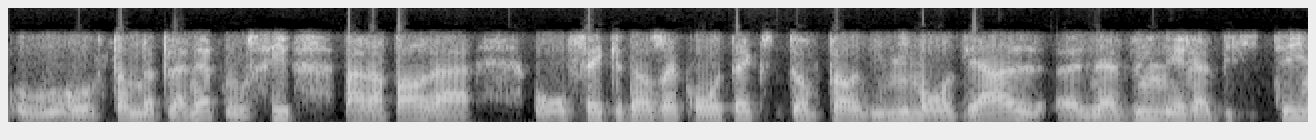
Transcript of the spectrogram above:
au, au, de la planète, mais aussi par rapport à, au fait que dans un contexte de pandémie mondiale, euh, la vulnérabilité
